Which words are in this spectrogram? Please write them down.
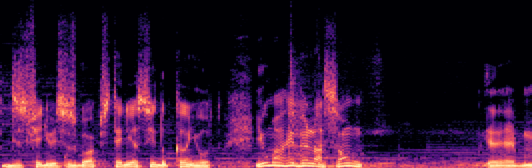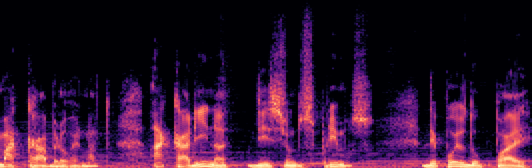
desferiu esses golpes teria sido canhoto. E uma revelação é, macabra, Renato. A Karina, disse um dos primos, depois do pai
